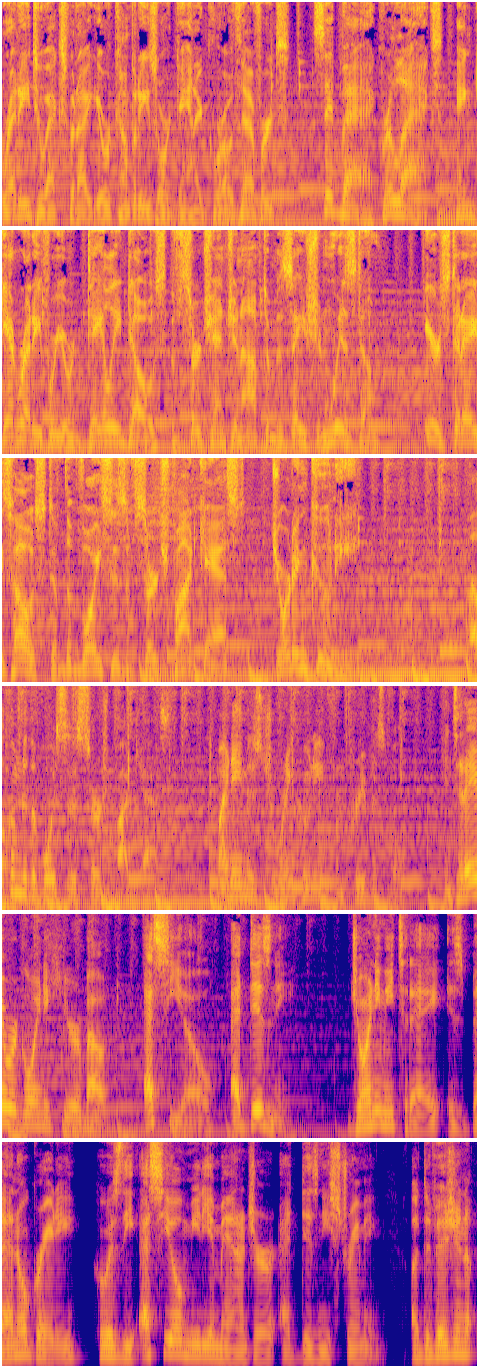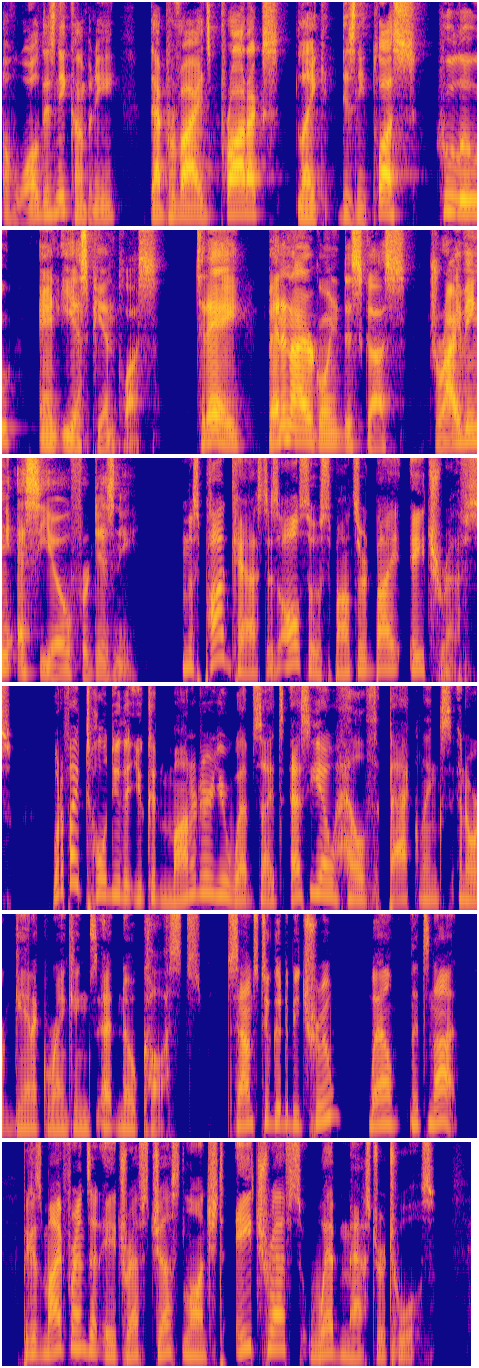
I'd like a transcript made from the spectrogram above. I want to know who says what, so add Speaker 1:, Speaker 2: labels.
Speaker 1: Ready to expedite your company's organic growth efforts? Sit back, relax, and get ready for your daily dose of search engine optimization wisdom. Here's today's host of the Voices of Search podcast, Jordan Koene.
Speaker 2: Welcome to the Voices of Search podcast. My name is Jordan Koene from Previsible, and today we're going to hear about SEO at Disney. Joining me today is Ben O'Grady, who is the SEO media manager at Disney Streaming, a division of Walt Disney Company that provides products like Disney Plus, Hulu, and ESPN Plus. Today, Ben and I are going to discuss driving SEO for Disney.
Speaker 3: And this podcast is also sponsored by Ahrefs. What if I told you that you could monitor your website's SEO health, backlinks, and organic rankings at no costs? Sounds too good to be true? Well, it's not, because my friends at Ahrefs just launched Ahrefs Webmaster Tools.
